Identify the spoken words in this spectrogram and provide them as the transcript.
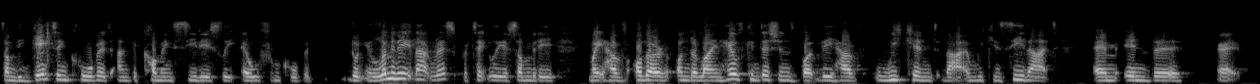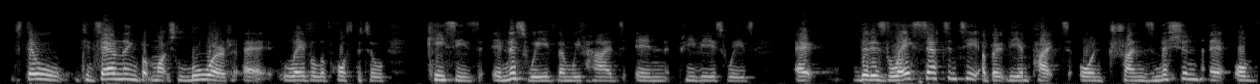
somebody getting COVID and becoming seriously ill from COVID. Don't eliminate that risk, particularly if somebody might have other underlying health conditions, but they have weakened that, and we can see that um, in the uh, still concerning but much lower uh, level of hospital cases in this wave than we've had in previous waves. Uh, there is less certainty about the impact on transmission uh, of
